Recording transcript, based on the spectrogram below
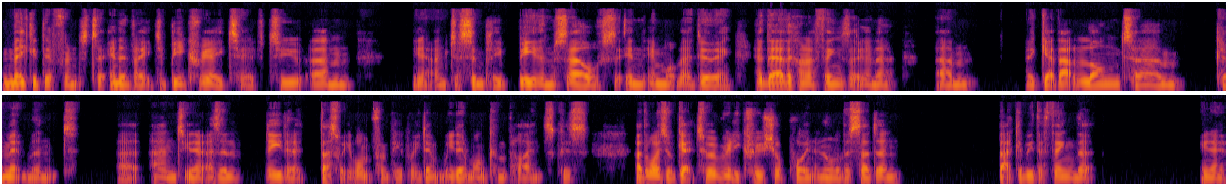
make a difference, to innovate, to be creative, to um, you know, and to simply be themselves in in what they're doing. And they're the kind of things that are going to um, get that long term commitment. Uh, and you know, as a leader, that's what you want from people. You don't you don't want compliance because otherwise you'll get to a really crucial point, and all of a sudden, that could be the thing that you know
